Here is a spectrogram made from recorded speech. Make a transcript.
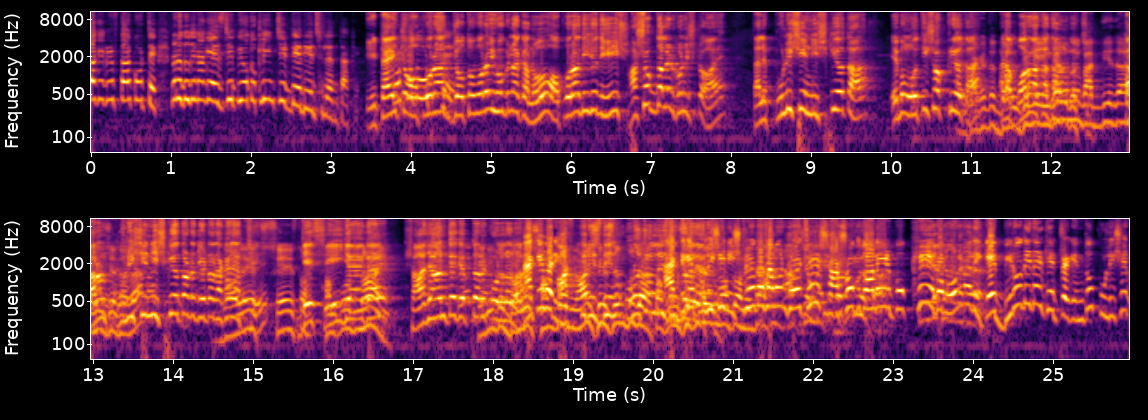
তাকে গ্রেফতার করতে। নাহলে দুদিন আগে এসডিপিও তো ক্লিন চিট দিয়ে দিয়েছিলেন তাকে। এটাই তো অপরাধ যত বড়ই হোক না কেন অপরাধী যদি শাসক দলের ঘনিষ্ঠ হয় তাহলে পুলিশি নিষ্ক্রিয়তা এবং অতি সক্রিয়তা একটা বড় আকার ধারণ করছে। কারণ পুলিশি নিষ্ক্রিয়তাটা যেটা দেখা যাচ্ছে যে সেই জায়গায় শাহজাহানকে গ্রেপ্তার করল না। দলের একেবারেই। 38 দিন শীর্ষেন্দু 39 দিন পুলিশি নিষ্ক্রিয়তা যেমন রয়েছে শাসক দলের পক্ষে এবং অন্যদিকে বিরোধীদের ক্ষেত্রে কিন্তু পুলিশের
